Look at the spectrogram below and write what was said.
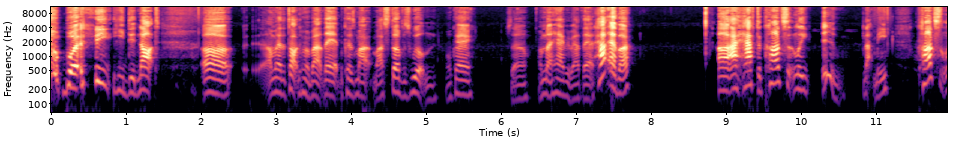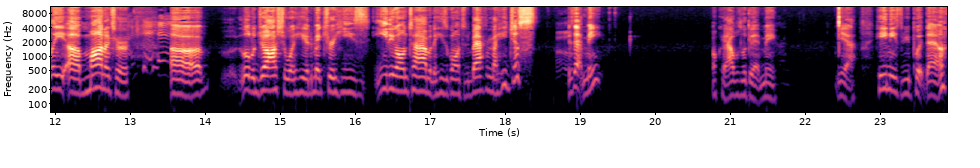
but he, he did not. Uh, I'm gonna have to talk to him about that because my, my stuff is wilting, okay? So, I'm not happy about that. However, uh, I have to constantly, ew, not me, constantly, uh, monitor, uh, little Joshua here to make sure he's eating on time and that he's going to the bathroom. Now, he just, is that me? Okay, I was looking at me. Yeah, he needs to be put down.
